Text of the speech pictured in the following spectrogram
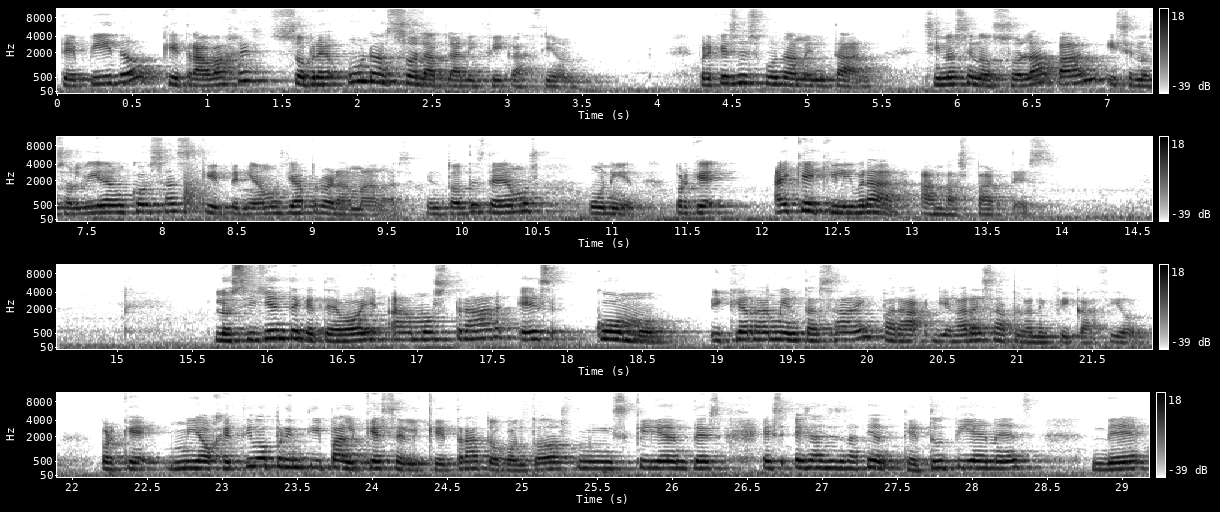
te pido que trabajes sobre una sola planificación, porque eso es fundamental. Si no, se nos solapan y se nos olvidan cosas que teníamos ya programadas. Entonces debemos unir, porque hay que equilibrar ambas partes. Lo siguiente que te voy a mostrar es cómo y qué herramientas hay para llegar a esa planificación. Porque mi objetivo principal, que es el que trato con todos mis clientes, es esa sensación que tú tienes de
